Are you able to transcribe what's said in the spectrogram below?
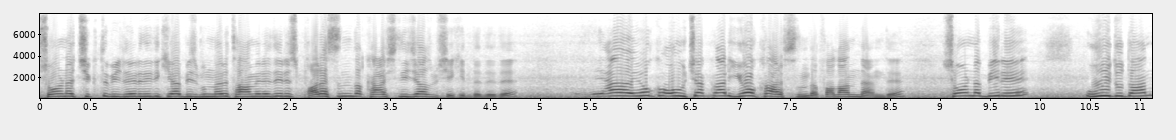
Sonra çıktı birileri dedi ki ya biz bunları tamir ederiz parasını da karşılayacağız bir şekilde dedi. Ya yok o uçaklar yok aslında falan dendi. Sonra biri uydudan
